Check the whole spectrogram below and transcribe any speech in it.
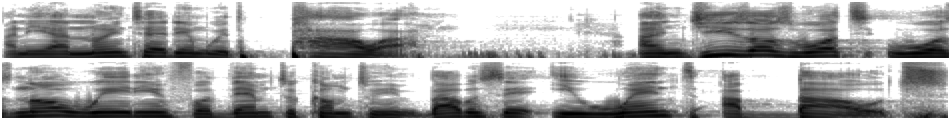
and he anointed him with power. And Jesus what, was not waiting for them to come to him. Bible says he went about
